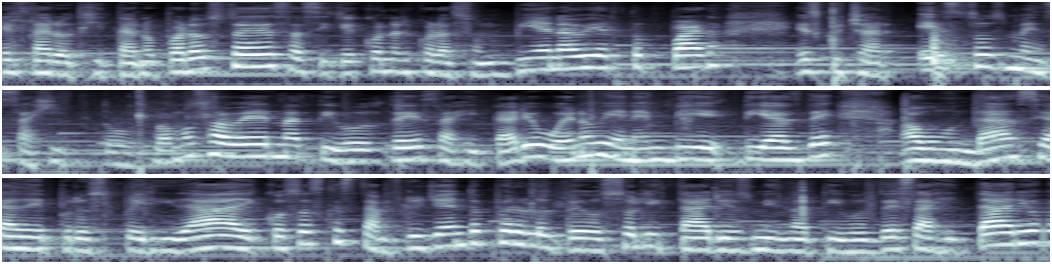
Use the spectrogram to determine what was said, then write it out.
el tarot gitano para ustedes, así que con el corazón bien abierto para escuchar estos mensajitos. Vamos a ver nativos de Sagitario. Bueno, vienen días de abundancia, de prosperidad, de cosas que están fluyendo, pero los veo solitarios, mis nativos de Sagitario.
